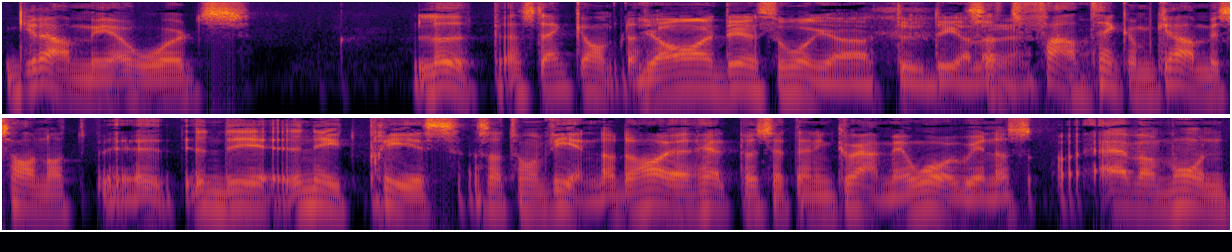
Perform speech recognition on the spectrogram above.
Grammy Awards la upp en stänka om det. Ja, det såg jag att du delade. Så att, fan, tänk om Grammys har något eh, unikt pris så att hon vinner. Då har jag helt plötsligt en Grammy Award winner. Även om hon...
